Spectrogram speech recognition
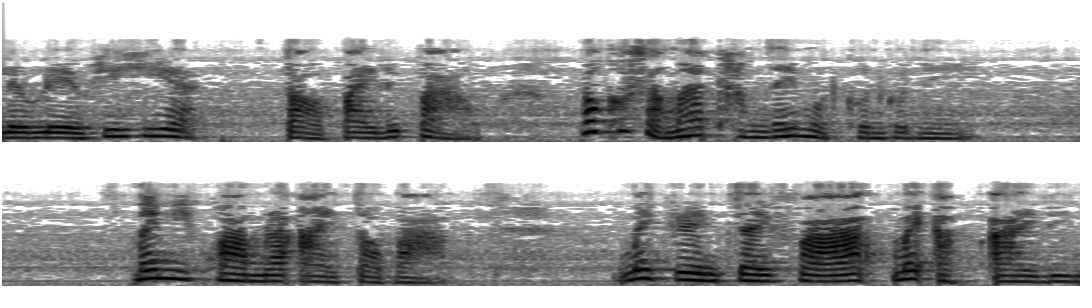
เร็วๆที่เฮี้ยต่อไปหรือเปล่า เพราะเขาสามารถทำได้หมดคนคนนี้ ไม่มีความละอายต่อบาป ไม่เกรงใจฟ้า ไม่อับอายดิน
